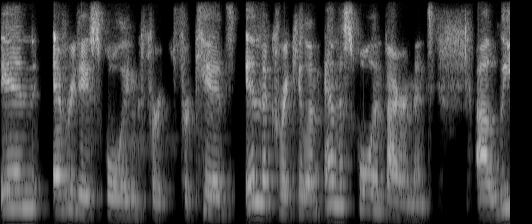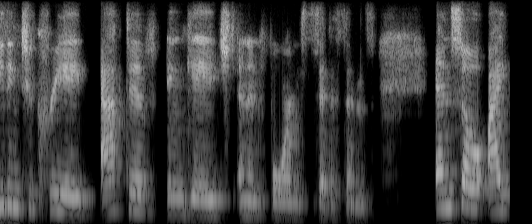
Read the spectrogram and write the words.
in everyday schooling for, for kids in the curriculum and the school environment, uh, leading to create active, engaged, and informed citizens. And so I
